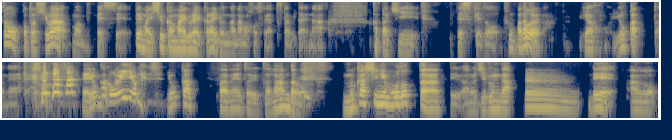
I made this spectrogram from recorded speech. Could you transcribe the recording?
ト、今年はまあメッセで、まあ、1週間前ぐらいからいろんな生放送やってたみたいな形ですけど、まあ、だからいや、よかったね。いや、よかった。よかったねというか、なんだろう、昔に戻ったなっていう、あの自分が。うーん。で、あの、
